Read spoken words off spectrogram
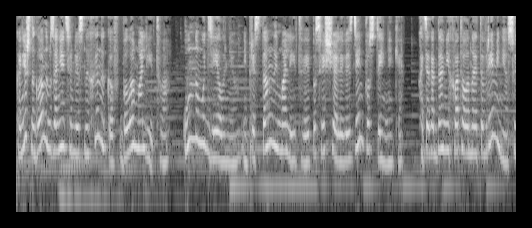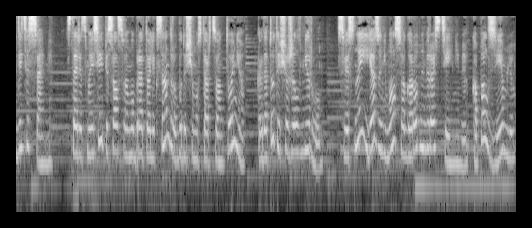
Конечно, главным занятием лесных иноков была молитва – Умному деланию, непрестанной молитве посвящали весь день пустынники. Хотя когда не хватало на это времени, судите сами. Старец Моисей писал своему брату Александру, будущему старцу Антонию, когда тот еще жил в миру. «С весны я занимался огородными растениями, копал землю,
